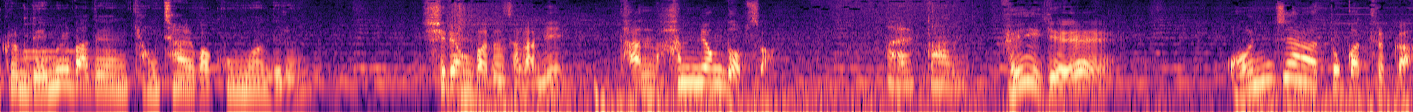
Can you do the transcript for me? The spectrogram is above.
그럼 뇌물 받은 경찰과 공무원들은 실형받은 사람이 단 한 명도 없어. 말도 안 돼. 왜 이게 언제나 똑같을까?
